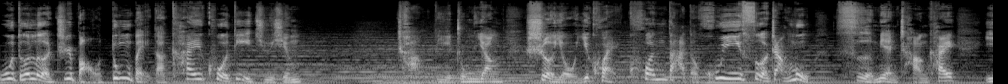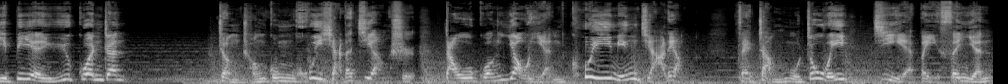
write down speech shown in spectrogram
乌德勒之堡东北的开阔地举行，场地中央设有一块宽大的灰色帐幕，四面敞开，以便于观瞻。郑成功麾下的将士刀光耀眼，盔明甲亮，在帐幕周围戒备森严。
